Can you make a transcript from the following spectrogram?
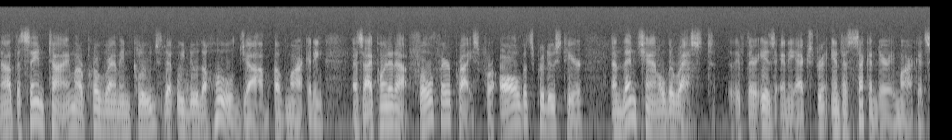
Now, at the same time, our program includes that we do the whole job of marketing. As I pointed out, full fair price for all that's produced here, and then channel the rest if there is any extra, into secondary markets.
